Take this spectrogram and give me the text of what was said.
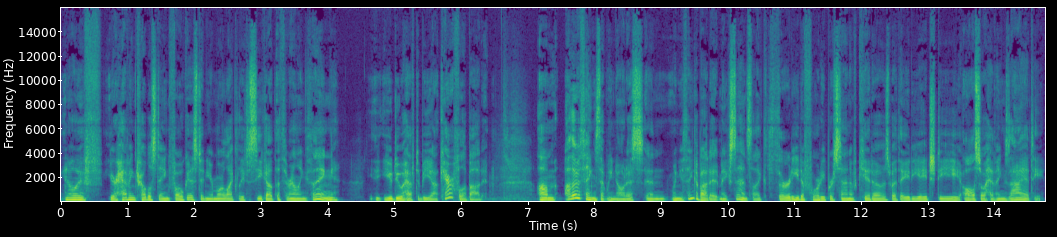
you know, if you're having trouble staying focused and you're more likely to seek out the thrilling thing, you do have to be uh, careful about it. Um, other things that we notice, and when you think about it, it makes sense like 30 to 40% of kiddos with ADHD also have anxiety.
